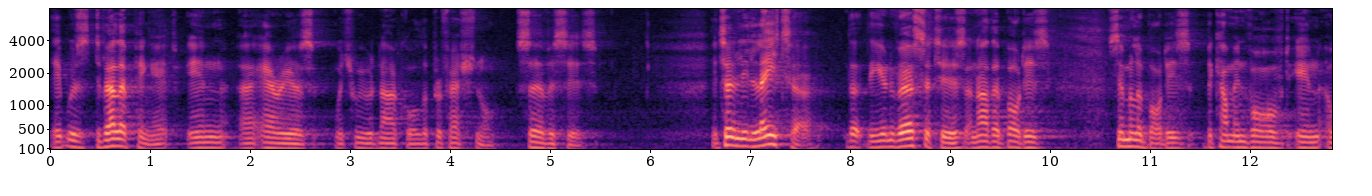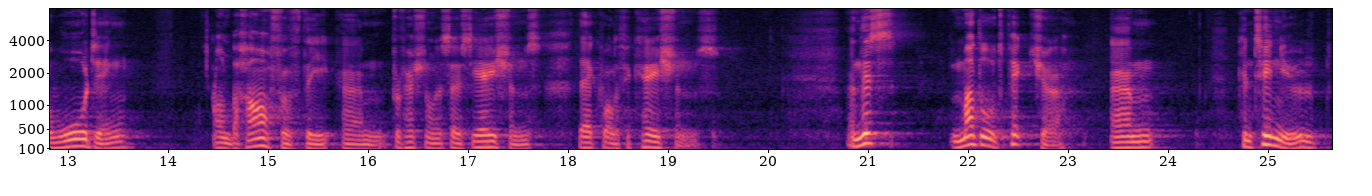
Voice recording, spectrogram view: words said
it was developing it in uh, areas which we would now call the professional services. It's only later that the universities and other bodies, similar bodies, become involved in awarding on behalf of the um, professional associations their qualifications. And this muddled picture um, continued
